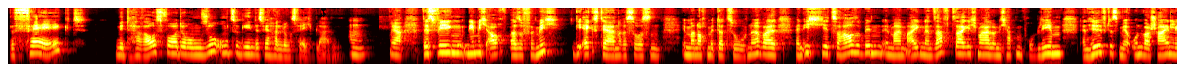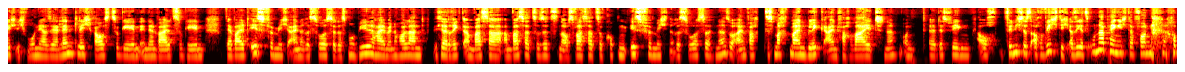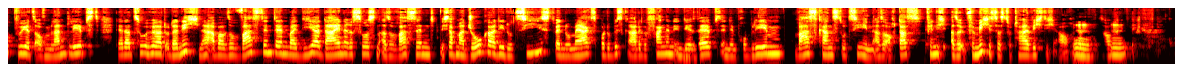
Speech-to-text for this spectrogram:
befähigt, mit Herausforderungen so umzugehen, dass wir handlungsfähig bleiben. Hm. Ja, deswegen nehme ich auch, also für mich die externen Ressourcen immer noch mit dazu, ne? Weil wenn ich hier zu Hause bin in meinem eigenen Saft, sage ich mal, und ich habe ein Problem, dann hilft es mir unwahrscheinlich. Ich wohne ja sehr ländlich, rauszugehen, in den Wald zu gehen. Der Wald ist für mich eine Ressource. Das Mobilheim in Holland ist ja direkt am Wasser, am Wasser zu sitzen, aufs Wasser zu gucken, ist für mich eine Ressource. Ne? So einfach. Das macht meinen Blick einfach weit. Ne? Und äh, deswegen auch finde ich das auch wichtig. Also jetzt unabhängig davon, ob du jetzt auf dem Land lebst, der dazu hört oder nicht, ne? aber so, was sind denn bei dir deine Ressourcen? Also was sind, ich sag mal, Joker, die du ziehst, wenn du merkst, boah, du bist gerade gefangen in dir mhm. selbst, in den Problemen. Was kannst du ziehen? Also auch das finde ich, also für mich ist das total wichtig auch, mhm. so, mhm.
